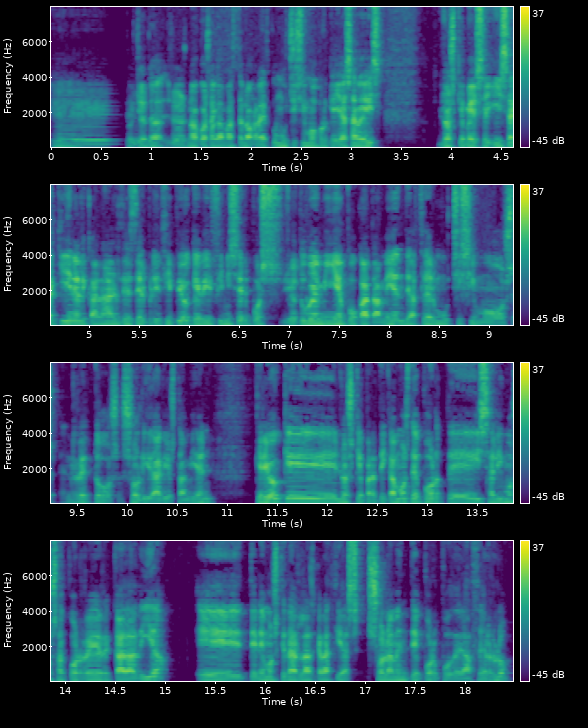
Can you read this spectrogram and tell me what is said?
Eh, Pues yo, te- yo es una cosa que además te lo agradezco muchísimo porque ya sabéis, los que me seguís aquí en el canal desde el principio, que vi Finisher, pues yo tuve mi época también de hacer muchísimos retos solidarios también. Creo que los que practicamos deporte y salimos a correr cada día, eh, tenemos que dar las gracias solamente por poder hacerlo.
